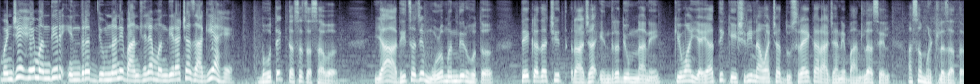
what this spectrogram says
म्हणजे हे मंदिर इंद्रद्युम्नाने बांधलेल्या मंदिराच्या जागी आहे? बहुतेक तसंच असावं. या आधीचं जे मूळ मंदिर होतं ते कदाचित राजा इंद्रद्युम्नाने किंवा ययाती केशरी नावाच्या दुसऱ्या एका राजाने बांधलं असेल असं म्हटलं जातं.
